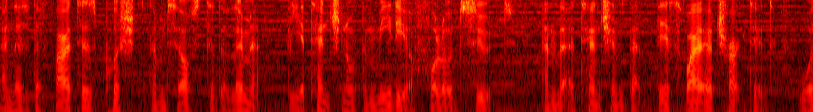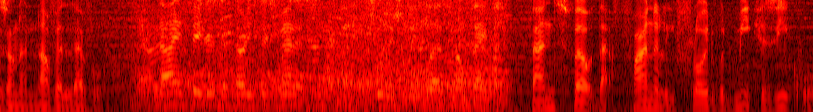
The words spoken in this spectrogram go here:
And as the fighters pushed themselves to the limit, the attention of the media followed suit, and the attention that this fight attracted was on another level. Nine figures in 36 minutes. I'm truly, truly blessed, and I'm thankful. Fans felt that finally Floyd would meet his equal,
